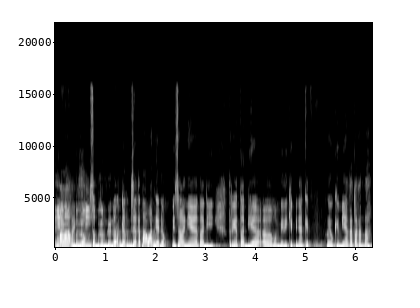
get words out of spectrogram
malah infeksi- belum sebelum donor udah bisa ketahuan nggak dok? Misalnya tadi ternyata dia eh, memiliki penyakit leukemia katakanlah.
